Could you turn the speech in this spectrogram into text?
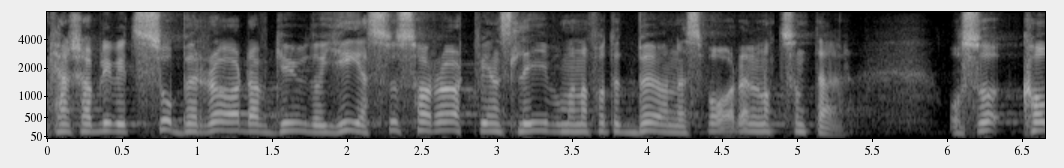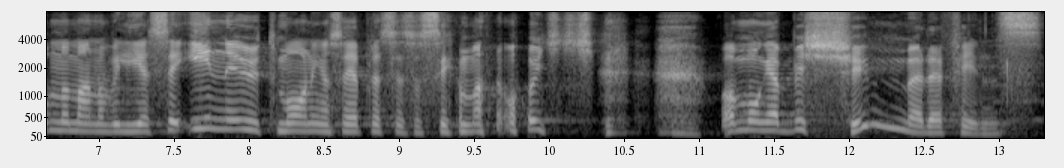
kanske har blivit så berörd av Gud och Jesus har rört vid ens liv och man har fått ett bönesvar eller något sånt där. Och så kommer man och vill ge sig in i utmaningen och så helt plötsligt så ser man oj, vad många bekymmer det finns,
